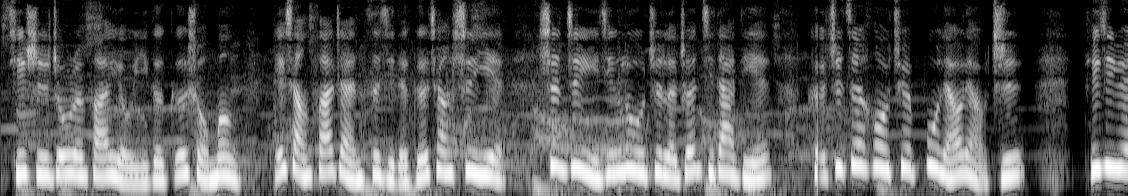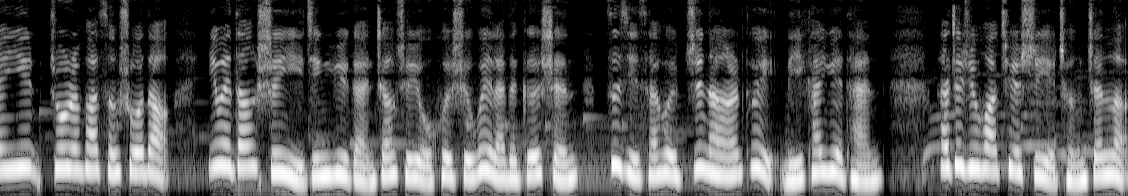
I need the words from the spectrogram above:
其实周润发有一个歌手梦，也想。发展自己的歌唱事业，甚至已经录制了专辑大碟，可是最后却不了了之。提及原因，周润发曾说道：“因为当时已经预感张学友会是未来的歌神，自己才会知难而退，离开乐坛。”他这句话确实也成真了。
